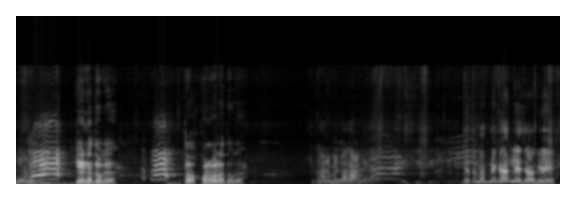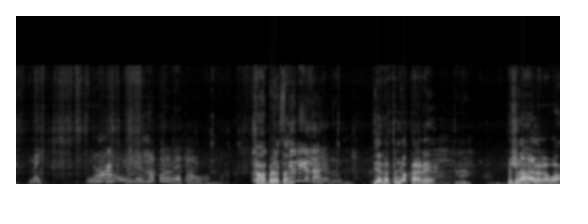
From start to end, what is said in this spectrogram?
ये नहीं दूँगा। ये नहीं दोगे? तो कौन वाला दोगे? घर में लगा लेना ये तुम अपने घर ले जाओगे? नहीं यहाँ यहाँ पर रहता हो हम लोग। कहाँ पे रहता है? ये घर तुम लोग कह रहे हाँ बिछना है लगा हुआ?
